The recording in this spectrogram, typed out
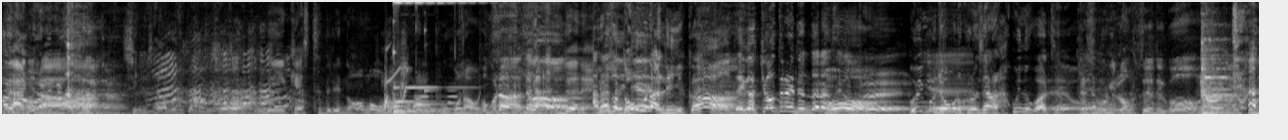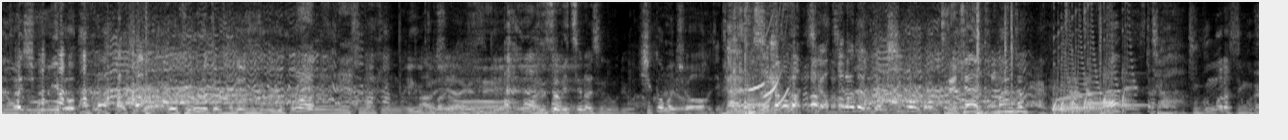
그게 아니라 지금 제가 보니까 말이죠. 우리 게스트들이 너무 오른쪽을 보고 나오니까 보고 나와서 안 되네. 알아서 그래서 너무 이제 날리니까 어, 내가 껴들어야 된다는 어, 생각을 의무적으로 예. 그런 생각을 하고 있는 것 같아요. 제목이를 없애야 되고 다시 보기로. 두 분은 좀 자제해주시고 이거 호란 씨만 좀 애교 좀 많이 하게. 눈썹이 진하신 우리. 시꺼멓죠. 자, 시꺼멓죠. 찌라다고 좀 시꺼멓다. 그래, 자, 그만 좀. 자, 자. 중국말 하신 거예요?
